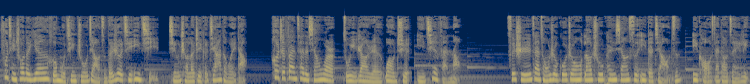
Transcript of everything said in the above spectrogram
父亲抽的烟和母亲煮饺子的热气一起，形成了这个家的味道。喝着饭菜的香味儿，足以让人忘却一切烦恼。此时再从热锅中捞出喷香四溢的饺子，一口塞到嘴里，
